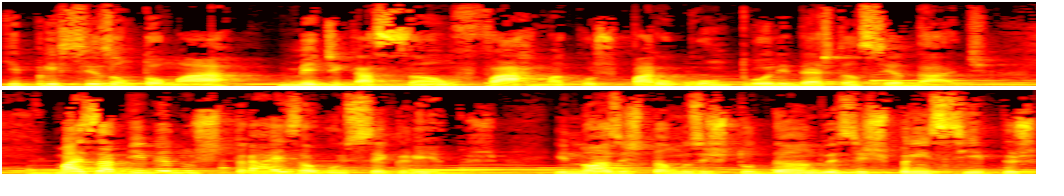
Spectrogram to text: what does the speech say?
que precisam tomar medicação, fármacos para o controle desta ansiedade. Mas a Bíblia nos traz alguns segredos e nós estamos estudando esses princípios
